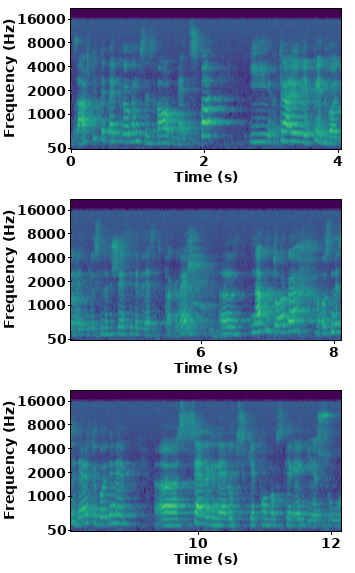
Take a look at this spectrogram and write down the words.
zaštite. Taj program se zvao MEDSPA i trajao je pet godina između 86. i 91. Nakon toga, 89. godine, severne evropske pomorske regije su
